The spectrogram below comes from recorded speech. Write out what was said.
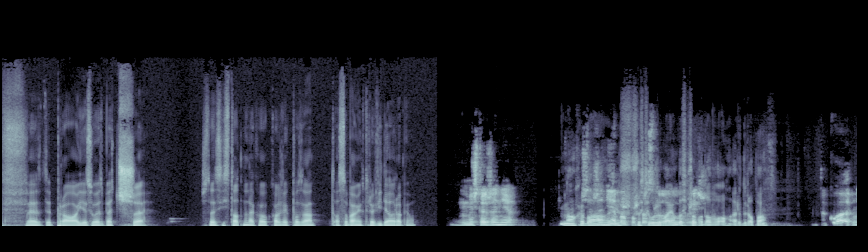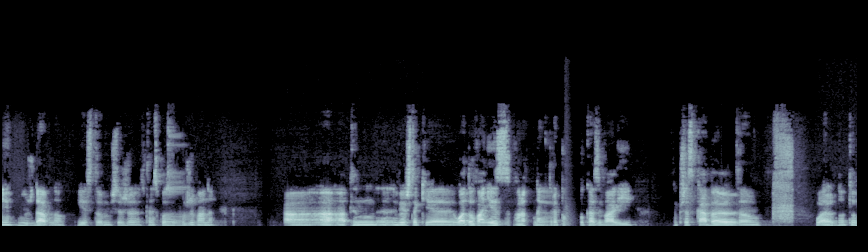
w Pro jest USB 3. Czy to jest istotne dla kogokolwiek poza osobami, które wideo robią? Myślę, że nie. No chyba Myślę, nie, bo wszyscy prostu, używają bezprzewodowo AirDropa. Dokładnie, już dawno jest to myślę, że w ten sposób używane. A, a, a ten, wiesz, takie ładowanie zwrotne, które pokazywali przez kabel, to well, no to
